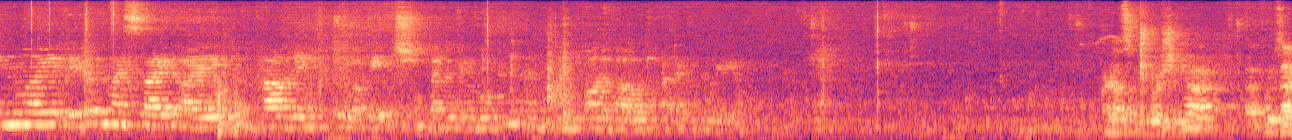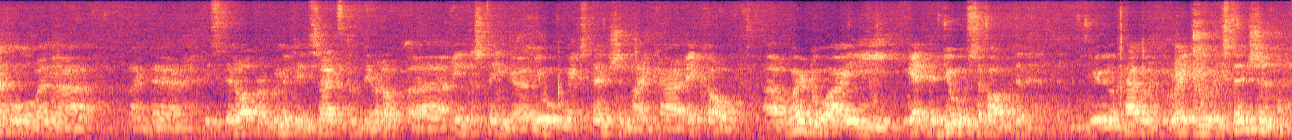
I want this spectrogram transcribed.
in my, later in my slide, I have linked to a page that you can go to and find all about a technical area. I also have a question. Uh, uh, for example, when uh, like the this developer community decides to develop uh, interesting uh, new extension like uh, Echo, uh, where do I get the news about that? You have a great new extension.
